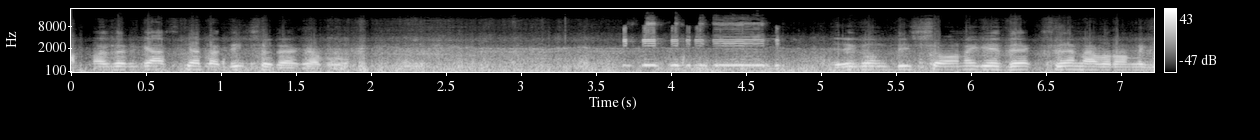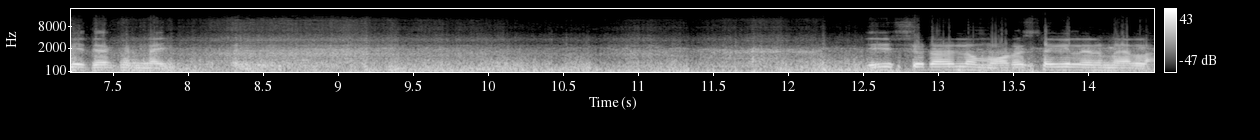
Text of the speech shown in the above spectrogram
আপনাদেরকে আজকে একটা দৃশ্য দেখাবো। এরকম দৃশ্য অনেকেই দেখছেন, আবার অনেকেই দেখেন নাই। দৃশ্যটা হলো মোটর সাইকেলের মেলা।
